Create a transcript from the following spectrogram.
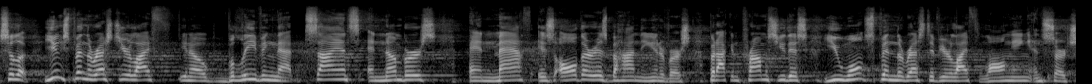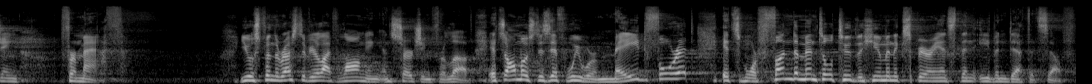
So look, you can spend the rest of your life, you know, believing that science and numbers and math is all there is behind the universe, but I can promise you this, you won't spend the rest of your life longing and searching for math. You will spend the rest of your life longing and searching for love. It's almost as if we were made for it. It's more fundamental to the human experience than even death itself.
